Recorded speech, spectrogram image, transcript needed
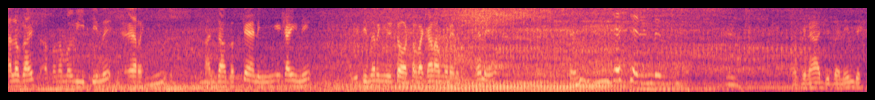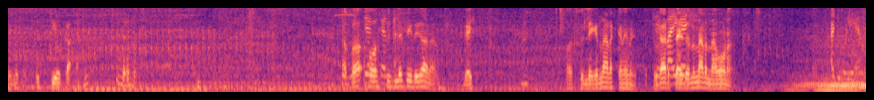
ഹലോ ഗായ്സ് അപ്പോൾ നമ്മൾ വീട്ടിൽ നിന്ന് ഇറങ്ങി. അഞ്ചാമത്തെ സ്കാനിങ് കഴിഞ്ഞ് വീട്ടിൽ നിന്ന് ഇറങ്ങി ഓട്ടോടെ കാണാൻ പോണേ. അല്ലേ? പിന്നെ അജിതന് ഇഞ്ചക്ഷൻ കുത്തി വെക്കാം അപ്പോൾ ഹോസ്പിറ്റലിൽ എത്തിയിട്ട് കാണാം. ഗൈസ് ഹോസ്പിറ്റലിലേക്ക് നടക്കണേണ്. ഇവിടെ അടുത്തായതുകൊണ്ട് നടന്നാ പോണ. അടിപൊളിയാണ്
